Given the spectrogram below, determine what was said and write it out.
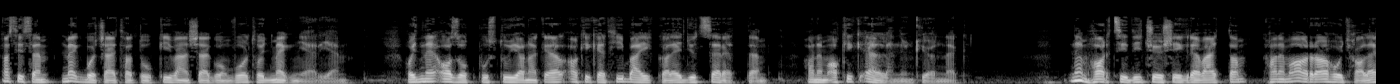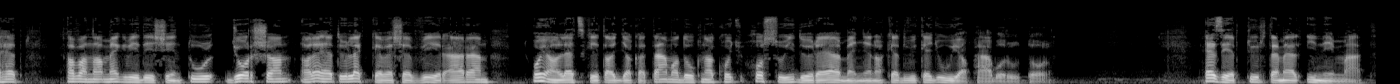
azt hiszem megbocsájtható kívánságom volt, hogy megnyerjem. Hogy ne azok pusztuljanak el, akiket hibáikkal együtt szerettem, hanem akik ellenünk jönnek. Nem harci dicsőségre vágytam, hanem arra, hogy ha lehet, Avanna megvédésén túl gyorsan, a lehető legkevesebb vér árán olyan leckét adjak a támadóknak, hogy hosszú időre elmenjen a kedvük egy újabb háborútól. Ezért tűrtem el Inimmát,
